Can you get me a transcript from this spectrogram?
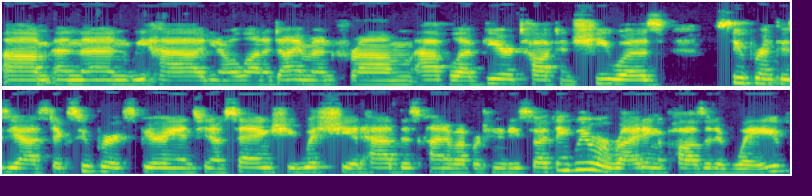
Um, and then we had, you know, Ilana Diamond from Lab Gear talked, and she was super enthusiastic, super experienced, you know, saying she wished she had had this kind of opportunity. So I think we were riding a positive wave.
